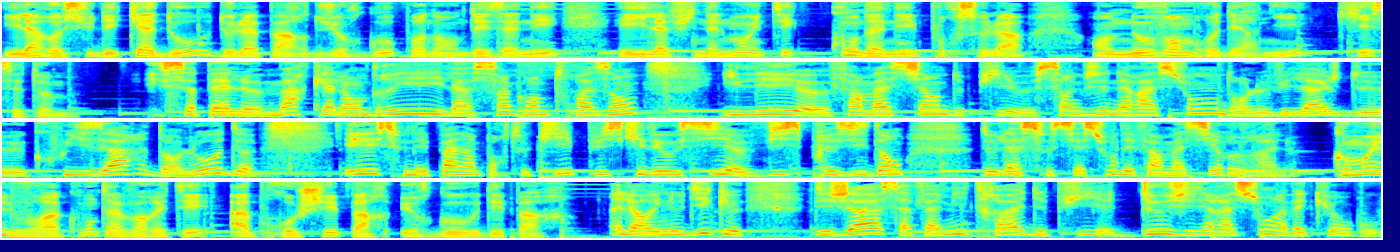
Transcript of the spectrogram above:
Il a reçu des cadeaux de la part d'Urgo pendant des années et il a finalement été condamné pour cela en novembre dernier. Qui est cet homme? Il s'appelle Marc Alandry, il a 53 ans, il est euh, pharmacien depuis 5 euh, générations dans le village de Cuisa, dans l'Aude, et ce n'est pas n'importe qui puisqu'il est aussi euh, vice-président de l'association des pharmacies rurales. Comment il vous raconte avoir été approché par Urgo au départ? Alors il nous dit que déjà sa famille travaille depuis deux générations avec Urgo.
